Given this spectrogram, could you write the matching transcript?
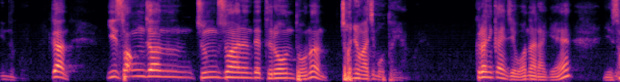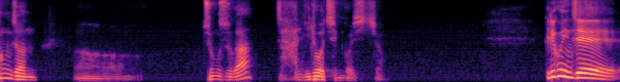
있는 거예요. 그러니까 이 성전 중수하는데 들어온 돈은 전용하지 못하게 한 거예요. 그러니까 이제 원활하게 이 성전 어, 중수가 잘 이루어진 것이죠. 그리고 이제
